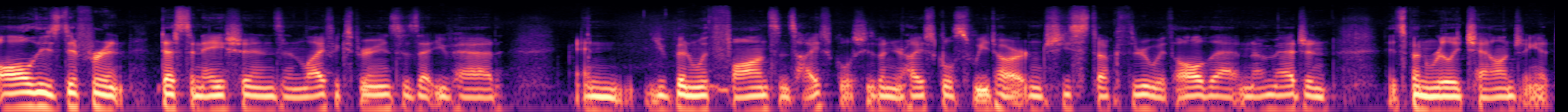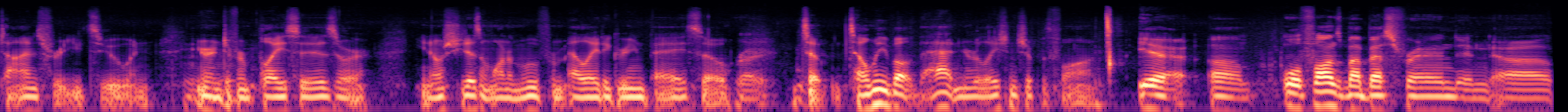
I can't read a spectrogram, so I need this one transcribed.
all these different destinations and life experiences that you've had. And you've been with Fawn since high school. She's been your high school sweetheart, and she's stuck through with all that. And I imagine it's been really challenging at times for you too when you're in different places, or you know, she doesn't want to move from LA to Green Bay. So, Right. so tell me about that and your relationship with Fawn. Yeah. Um, well, Fawn's my best friend and uh,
